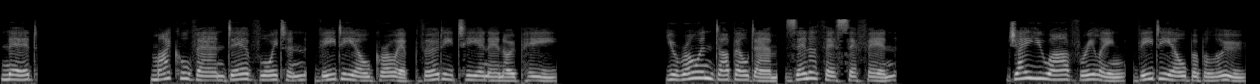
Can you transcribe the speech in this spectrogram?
Ned. Michael van der Vleuten, VDL Groep Verdi TNNOP Jeroen Dubbeldam, Zenith SFN Jur Vrieling, VDL Babalu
